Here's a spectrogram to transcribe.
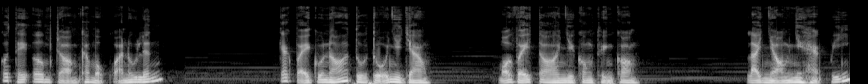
Có thể ôm trọn cả một quả núi lớn. Các vảy của nó tu tủa như dao, Mỗi vảy to như con thuyền con. Lại nhọn như hạt bí,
